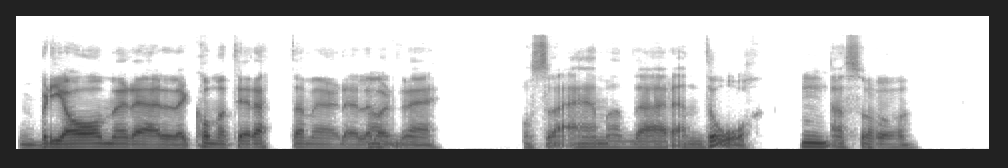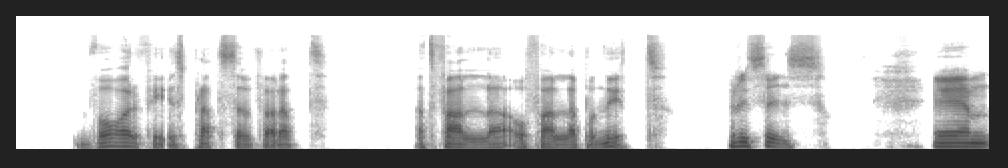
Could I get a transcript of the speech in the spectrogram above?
bli av med det eller komma till rätta med det eller ja. vad det nu är. Och så är man där ändå. Mm. Alltså, var finns platsen för att, att falla och falla på nytt? Precis. Um,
